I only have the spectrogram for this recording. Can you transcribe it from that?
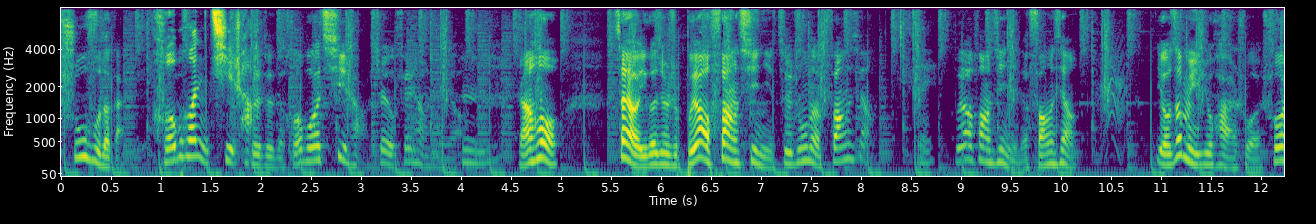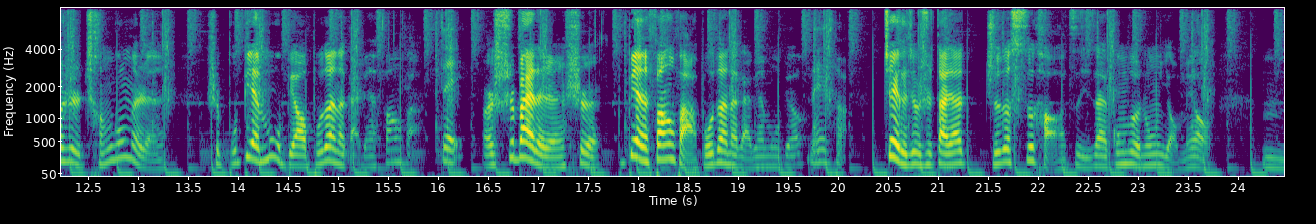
舒服的感觉？合不合你气场？对对对，合不合气场，这个非常重要。嗯，然后再有一个就是不要放弃你最终的方向。对，不要放弃你的方向。有这么一句话说，说是成功的人是不变目标，不断的改变方法，对，而失败的人是不变方法，不断的改变目标。没错。这个就是大家值得思考啊，自己在工作中有没有嗯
